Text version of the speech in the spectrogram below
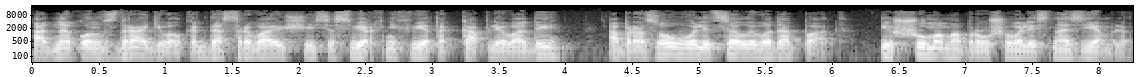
Однако он вздрагивал, когда срывающиеся с верхних веток капли воды образовывали целый водопад и шумом обрушивались на землю.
